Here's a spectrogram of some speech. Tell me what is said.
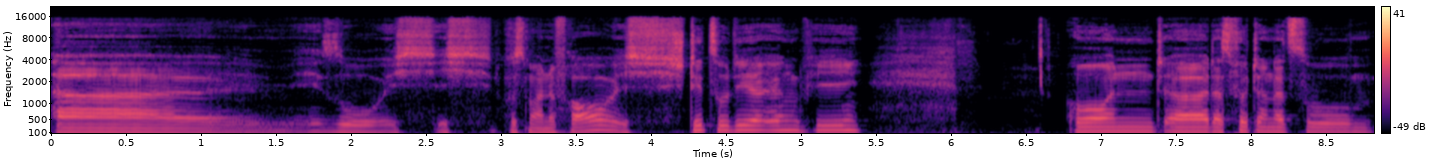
äh, so, ich, ich, du bist meine Frau, ich stehe zu dir irgendwie. Und äh, das führt dann dazu,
